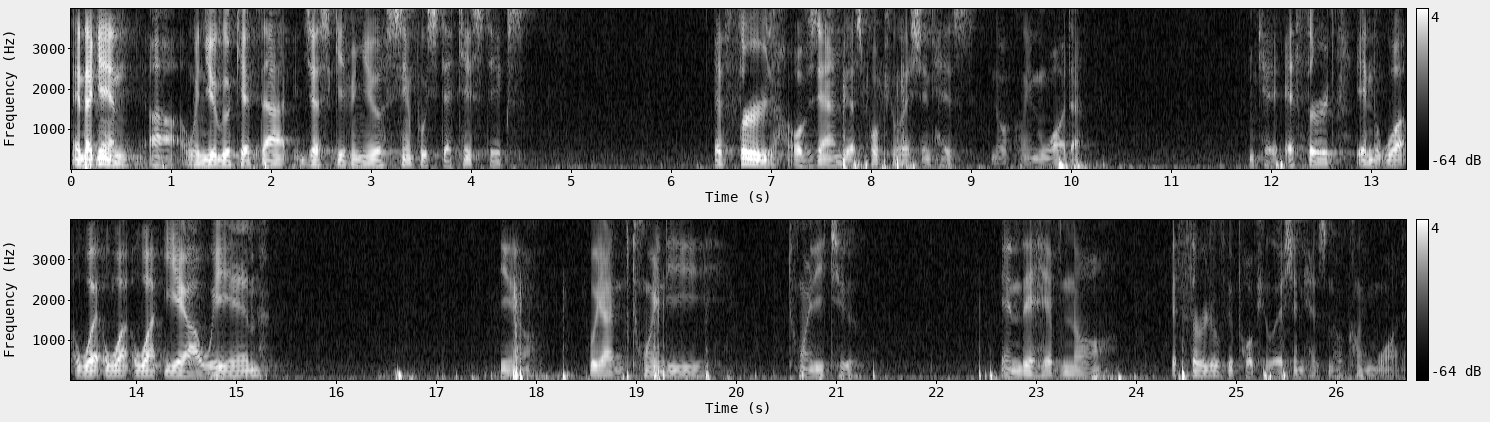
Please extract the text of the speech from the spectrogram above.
And again, uh, when you look at that, just giving you simple statistics, a third of Zambia's population has no clean water. Okay, a third. And what, what, what, what year are we in? You know, we are in 2022. And they have no, a third of the population has no clean water.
